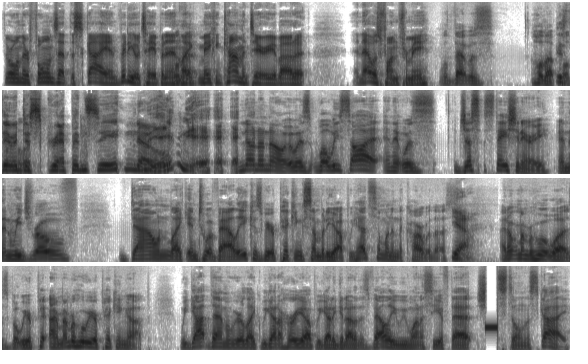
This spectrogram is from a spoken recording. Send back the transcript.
throwing their phones at the sky and videotaping it and Well, like that- making commentary about it, and that was fun for me. Well, that was. Hold up. Is hold there up, a hold up. discrepancy? No. No, no, no. It was well, we saw it and it was just stationary, and then we drove down like into a valley because we were picking somebody up. We had someone in the car with us. Yeah, I don't remember who it was, but we were. Pi- I remember who we were picking up. We got them, and we were like, "We got to hurry up. We got to get out of this valley. We want to see if that shit's still in the sky."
